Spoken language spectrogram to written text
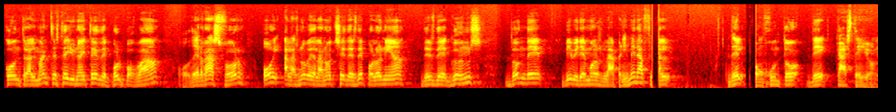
contra el Manchester United de Paul Pogba o de Rashford, hoy a las 9 de la noche desde Polonia, desde Guns, donde viviremos la primera final del conjunto de Castellón.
